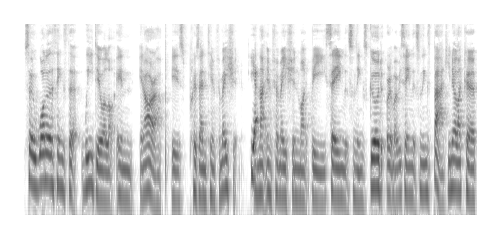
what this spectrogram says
so one of the things that we do a lot in in our app is present information. Yeah. And that information might be saying that something's good or it might be saying that something's bad. You know, like a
